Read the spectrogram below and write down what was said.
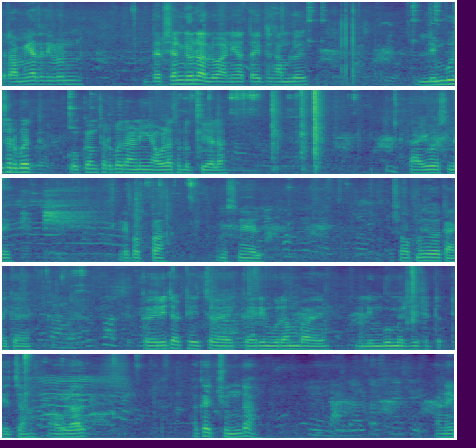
तर आम्ही आता तिकडून दर्शन घेऊन आलो आणि आता इथे थांबलो आहे लिंबू सरबत कोकम सरबत आणि आवळा सरबत पियाला. काही बसले. इकडे पप्पा आणि स्नेहल. शॉपमध्ये बघा काय काय आहे. कैरीचा ठेचा आहे कैरी मुरंबा आहे लिंबू मिरची ठेचा आवळा. हा काय चुंदा आणि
